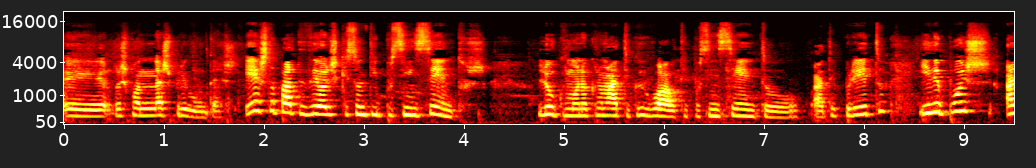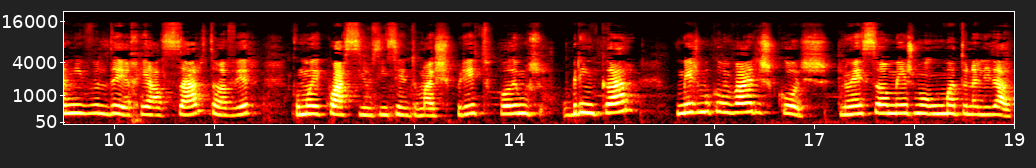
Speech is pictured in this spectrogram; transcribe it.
eh, respondendo às perguntas. Esta parte de olhos que são tipo cinzentos, look monocromático igual, tipo cinzento até preto, e depois a nível de realçar, estão a ver? como é quase um cinzento mais preto, podemos brincar mesmo com várias cores. Não é só mesmo uma tonalidade,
